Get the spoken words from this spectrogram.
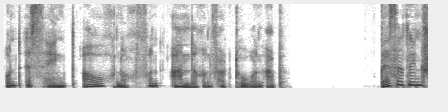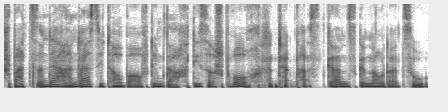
und es hängt auch noch von anderen Faktoren ab. Besser den Spatz in der Hand als die Taube auf dem Dach. Dieser Spruch, der passt ganz genau dazu.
